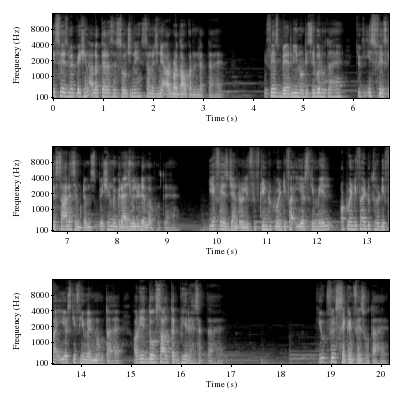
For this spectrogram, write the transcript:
इस फ़ेज़ में पेशेंट अलग तरह से सोचने, समझने और बर्ताव करने लगता है। ये फेस बेयरली नोटिसेबल होता है, क्योंकि इस फेस के सारे सिम्टम्स पेशेंट में ग्रेजुअली डेवलप होते हैं। ये फेस जनरली 15 टू 25 ईयर्स के मेल और 25 टू 35 ईयर्स के फीमेल में होता है, और ये दो साल तक भी रह सकता है। क्यूट फेस सेकेंड फ़ेज़ होता है।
